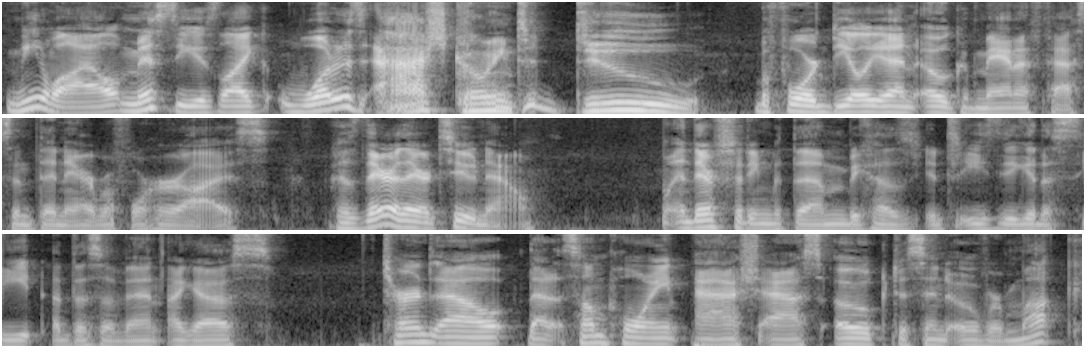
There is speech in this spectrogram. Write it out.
Meanwhile, Misty is like, what is Ash going to do? Before Delia and Oak manifest in thin air before her eyes. Because they're there too now. And they're sitting with them because it's easy to get a seat at this event, I guess. Turns out that at some point, Ash asks Oak to send over Muk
